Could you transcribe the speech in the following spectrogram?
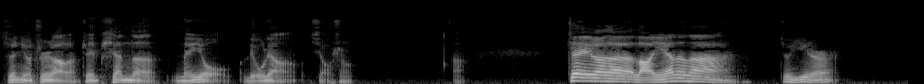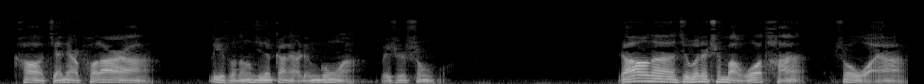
所以你就知道了，这片子没有流量小生，啊，这个呢老爷子呢。就一人，靠捡点破烂啊，力所能及的干点零工啊，维持生活。然后呢，就跟这陈宝国谈，说我呀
